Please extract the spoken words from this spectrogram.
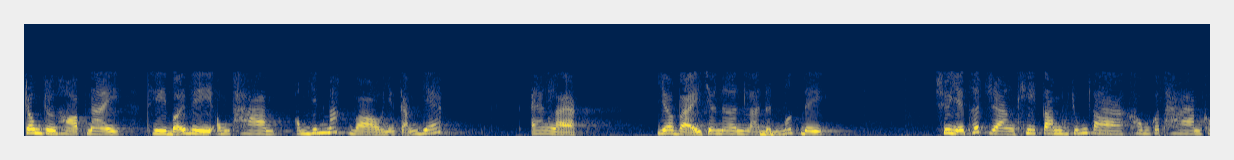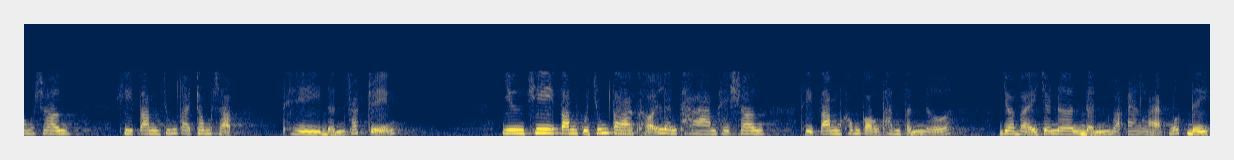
Trong trường hợp này thì bởi vì ông tham, ông dính mắc vào những cảm giác an lạc, do vậy cho nên là định mất đi. Sư giải thích rằng khi tâm của chúng ta không có tham, không sân, khi tâm chúng ta trong sạch thì định phát triển. Nhưng khi tâm của chúng ta khởi lên tham hay sân thì tâm không còn thanh tịnh nữa do vậy cho nên định và an lạc mất đi.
